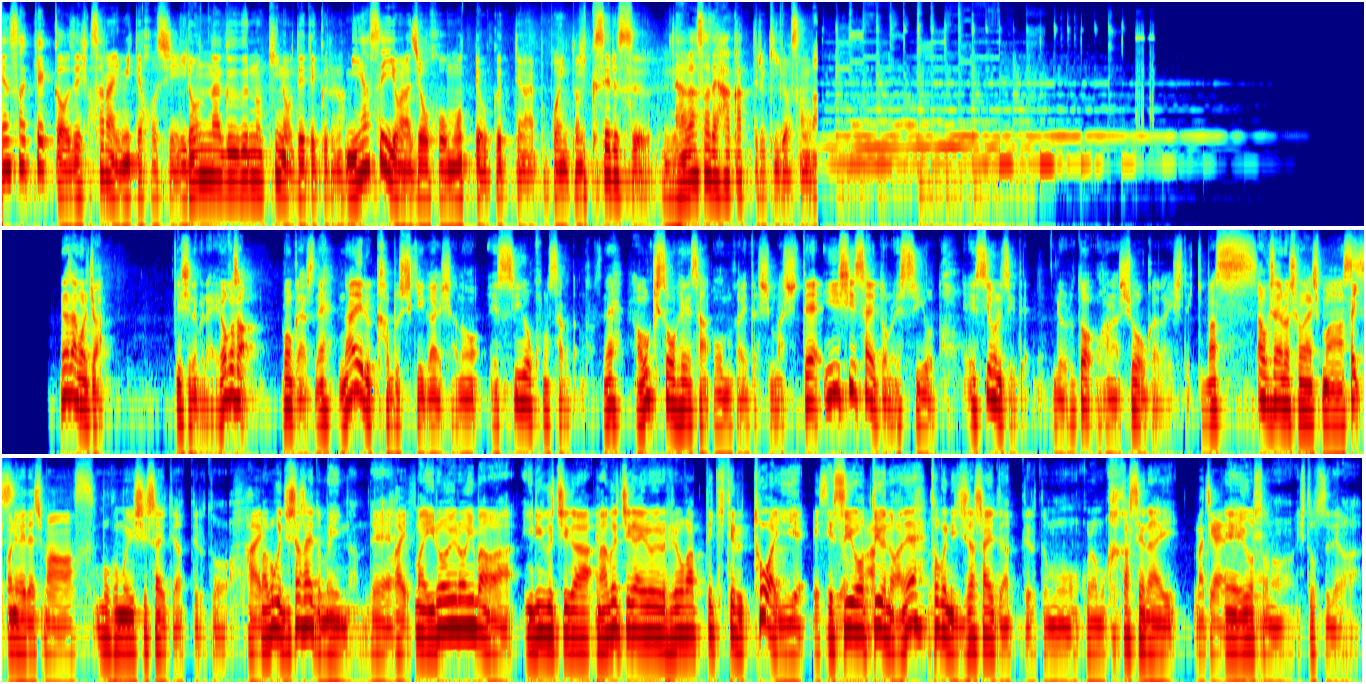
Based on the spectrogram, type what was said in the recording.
検索結果をぜひさらに見てほしい。いろんな Google の機能出てくるの。見やすいような情報を持っておくっていうのはやっぱポイント。ピクセル数長さで測ってる企業さんは皆さんこんにちは。西野村へようこそ。今回はですねナイル株式会社の SEO コンサルタントですね青木総平さんをお迎えいたしまして EC サイトの SEO と SEO についていろいろとお話をお伺いしていきます。青木さんよろしくお願いします。はいお願いいたします。僕も EC サイトやってると、はい。まあ、僕自社サイトメインなんで、はい。まあいろいろ今は入り口が間口がいろいろ広がってきてるとはいえ SEO っていうのはね特に自社サイトやってるともうこれはもう欠かせない間違いないね。えー要素の一つでは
